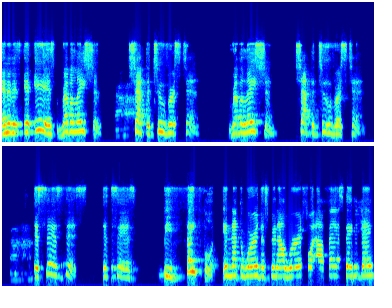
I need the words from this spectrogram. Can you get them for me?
And it is, it is Revelation uh-huh. chapter 2, verse 10. Revelation chapter 2, verse 10. It says this. It says, be faithful. Isn't that the word that's been our word for our fast day today?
